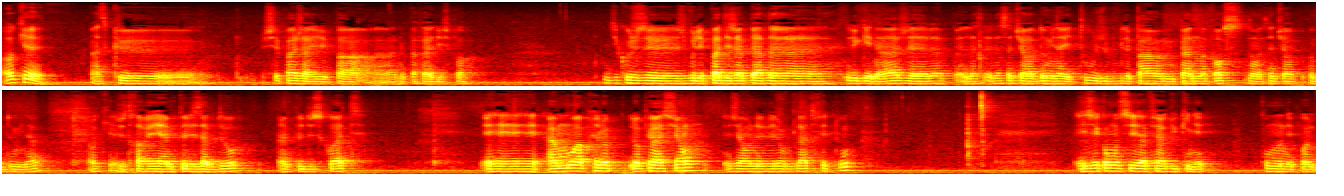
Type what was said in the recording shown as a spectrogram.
Ok. Parce que, je sais pas, j'arrivais pas à ne pas faire du sport. Du coup, je, je voulais pas déjà perdre euh, le gainage, la, la- la ceinture abdominale et tout. Je voulais pas me perdre ma force dans la ceinture abdominale. Ok. Je travaillais un peu les abdos, un peu du squat. Et un mois après l'op- l'opération, j'ai enlevé l'emplâtre et tout. Et j'ai commencé à faire du kiné pour mon épaule.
